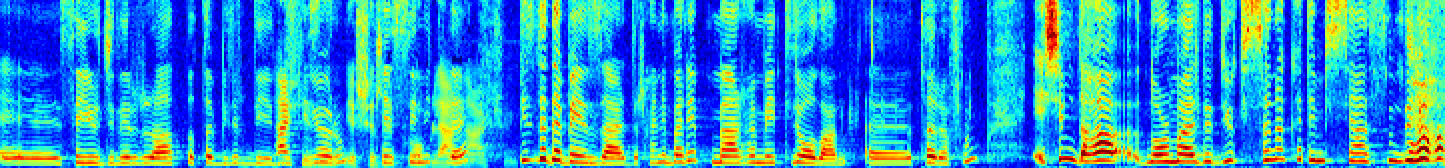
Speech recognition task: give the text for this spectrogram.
e, seyircileri rahatlatabilir diye Herkesin düşünüyorum. yaşadığı Kesinlikle. problemler çünkü. Bizde de benzerdir. Hani ben hep merhametli olan e, tarafım. Eşim daha normalde diyor ki sen akademisyensin diyor.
